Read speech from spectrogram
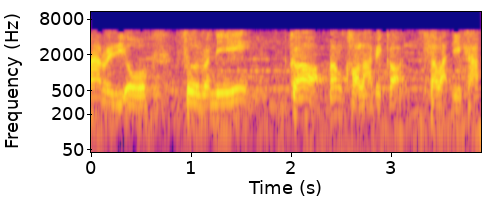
5 Radio ส่วนวันนี้ก็ต้องขอลาไปก่อน สวัสดีครับ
